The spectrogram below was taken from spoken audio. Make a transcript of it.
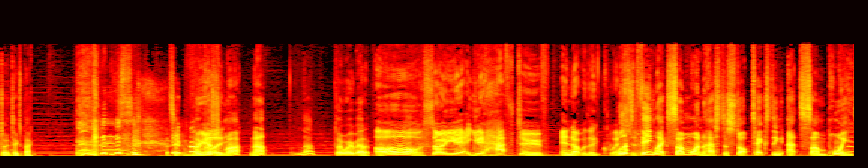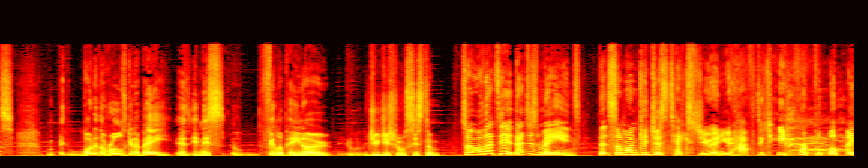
don't text back. That's it. No Really? question mark. No, no, don't worry about it. Oh, so you you have to end up with a question. Well, that's the thing. Like, someone has to stop texting at some point. What are the rules going to be in in this Filipino judicial system? So, well, that's it. That just means that someone could just text you and you have to keep replying.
